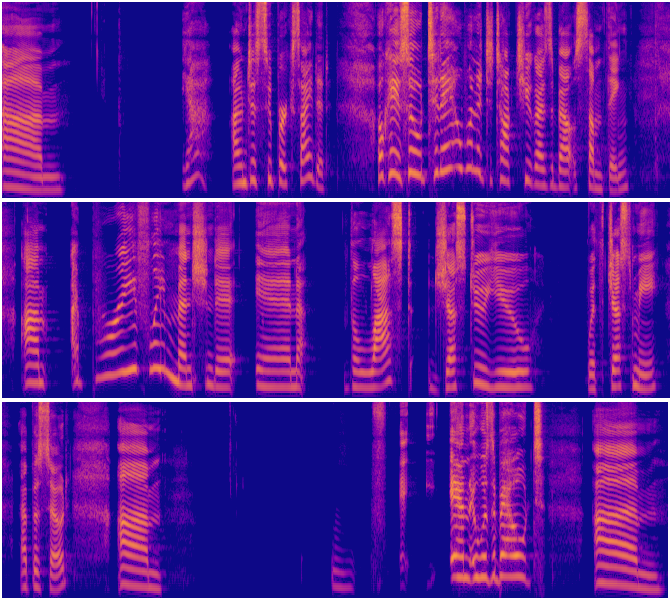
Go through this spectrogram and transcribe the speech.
Um, yeah, I'm just super excited. Okay, so today I wanted to talk to you guys about something. Um, I briefly mentioned it in the last Just Do You with Just Me episode. Um, and it was about um,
